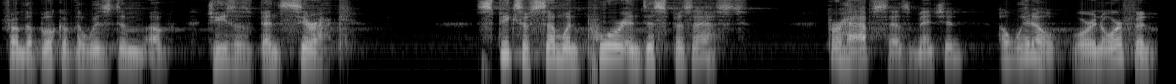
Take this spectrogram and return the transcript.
from the book of the wisdom of Jesus ben Sirach speaks of someone poor and dispossessed, perhaps, as mentioned, a widow or an orphan.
